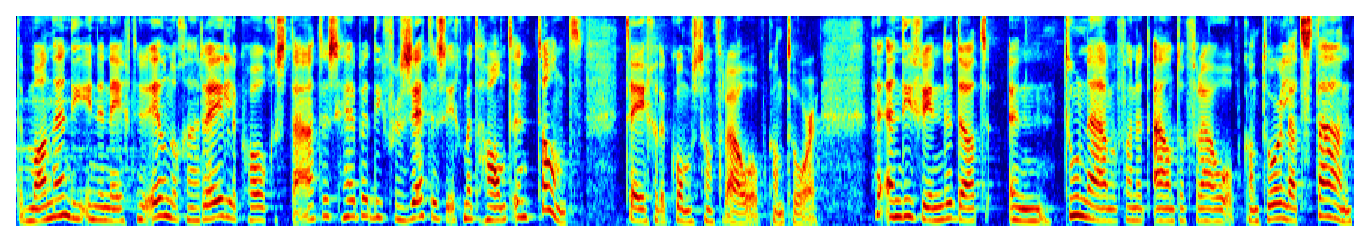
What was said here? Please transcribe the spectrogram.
de mannen die in de 19e eeuw nog een redelijk hoge status hebben, die verzetten zich met hand en tand tegen de komst van vrouwen op kantoor. En die vinden dat een toename van het aantal vrouwen op kantoor laat staan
